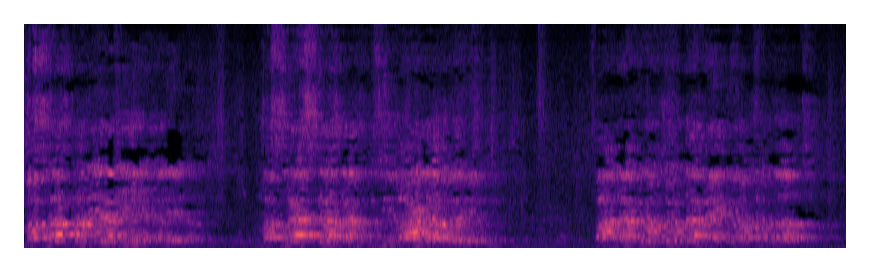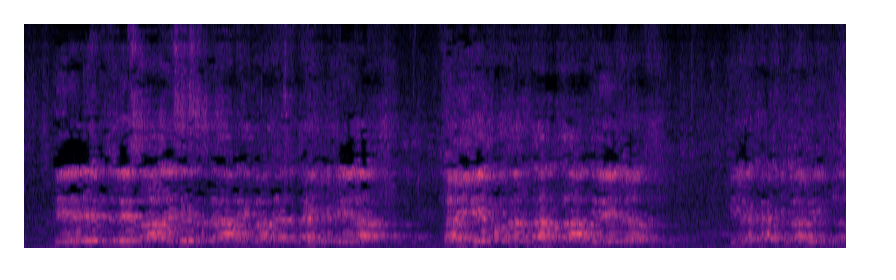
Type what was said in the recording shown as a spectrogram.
ਮਸਲਾ ਭੰਨੇ ਦਾ ਨਹੀਂ ਹੈ ਕਦੇ ਦਾ ਮਸਲਾ ਇਸ ਤਰ੍ਹਾਂ ਦਾ ਕਿ ਤੁਸੀਂ ਆਵਾਜ਼ ਦੱਬ ਰਹੇ ਹੋ। ਭਾਨਾ ਕਿਉਂ ਚਾਹੁੰਦਾ ਮੈਂ ਕਿਉਂ ਚਾਹੁੰਦਾ ਮੇਰੇ ਦੇ ਪਿਛਲੇ ਸਾਲ ਇਸੇ ਸਰਕਾਰ ਨੇ ਪਾਸੇ ਦਿੱਤਾ ਹੀ ਕੱਟੇ ਦਾ ਹਰੀ ਦੇ ਪੱਤਰ ਤਰਨਤਾਰਨ ਜ਼ਿਲ੍ਹੇ ਚ ਕਿ ਲੱਖਾਂ ਚਿੱਟਾ ਵੇਚਦਾ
